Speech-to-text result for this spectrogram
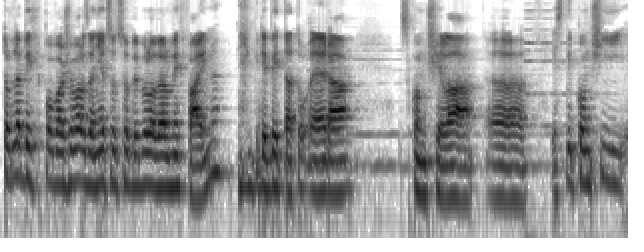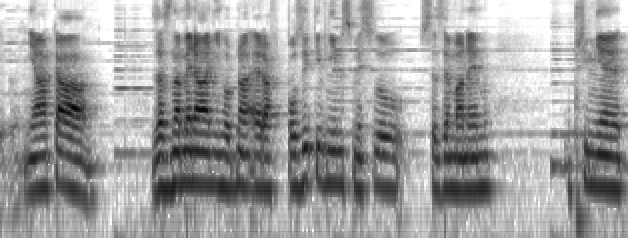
tohle bych považoval za něco, co by bylo velmi fajn, kdyby tato éra skončila. Eh, jestli končí nějaká zaznamenání hodná éra v pozitivním smyslu se Zemanem, upřímně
